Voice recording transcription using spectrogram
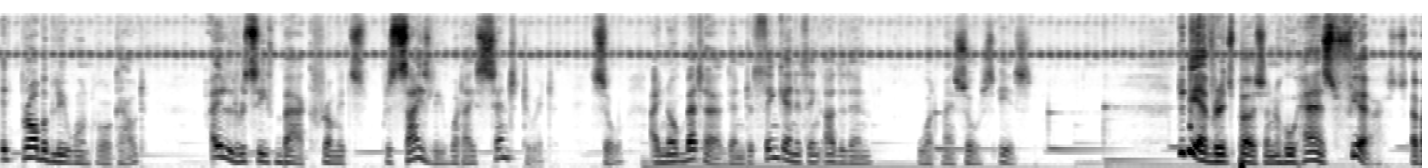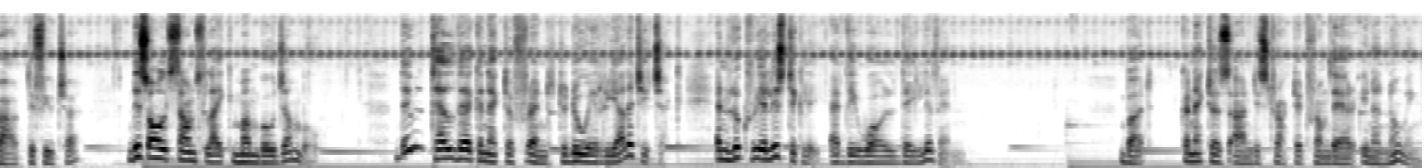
it probably won't work out, I'll receive back from it precisely what I sent to it. So I know better than to think anything other than what my source is. To the average person who has fears about the future, this all sounds like mumbo jumbo. They will tell their connector friend to do a reality check and look realistically at the world they live in. But connectors aren't distracted from their inner knowing.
